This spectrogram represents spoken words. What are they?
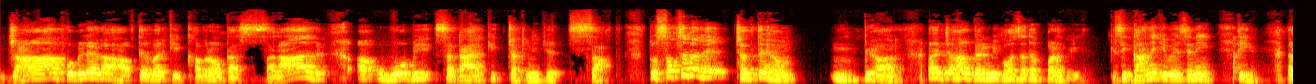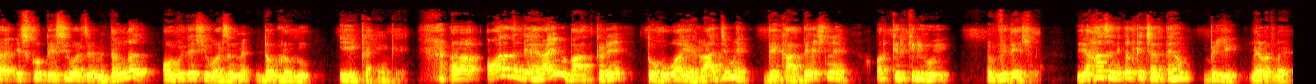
जहाँ आपको मिलेगा हफ़्ते भर की खबरों का सलाद वो भी सटार की चटनी के साथ। तो सबसे पहले चलते हम बिहार जहाँ गर्मी बहुत ज़्यादा बढ़ गई है। किसी गाने की वजह से नहीं, आती है। इसको देसी वर्जन में दंगल और विदेशी वर्जन में डब्ल्यू ई कहेंगे। और अगर गहराई में बात करें तो हुआ ये राज्य में, देखा देश ने, और किरकिरी हुई विदेश में। यहाँ से निकल के चलते हम बिल्ली, मेरा मतलब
